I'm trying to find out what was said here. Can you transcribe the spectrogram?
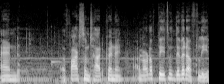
and uh, parts of Jharkhand. A lot of places they were aflame.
